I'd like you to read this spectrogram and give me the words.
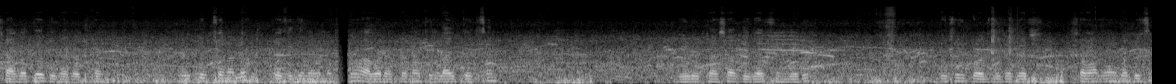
স্বাগত দিনা ডট কম ইউটিউব চ্যানেলে প্রতিদিনের মতো আবার একটা নতুন লাইভ দেখছেন। ভিড়ির ঠাসা দীঘা সুন্দরী প্রচুর পর্যটকের সমাগম ঘটেছে।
